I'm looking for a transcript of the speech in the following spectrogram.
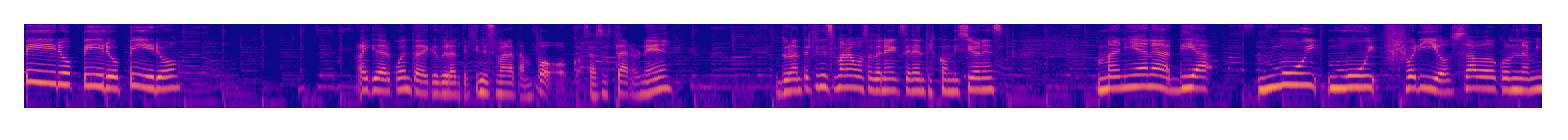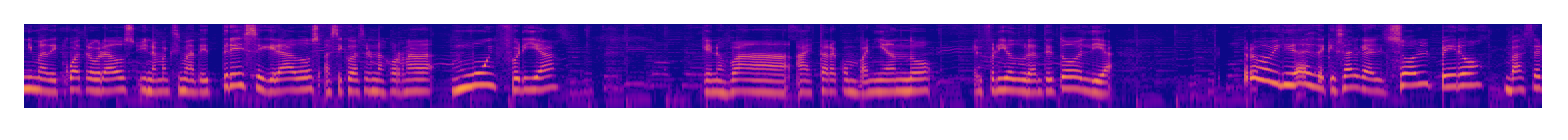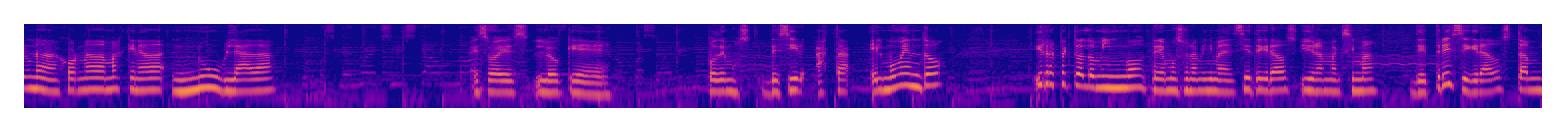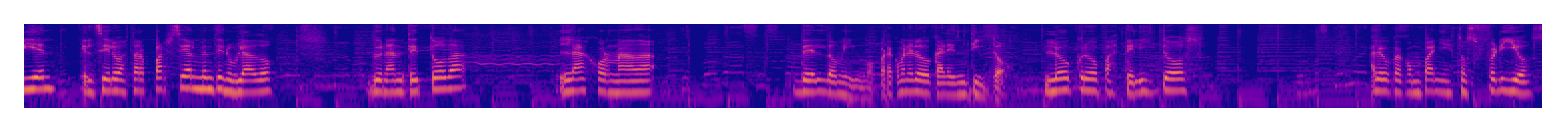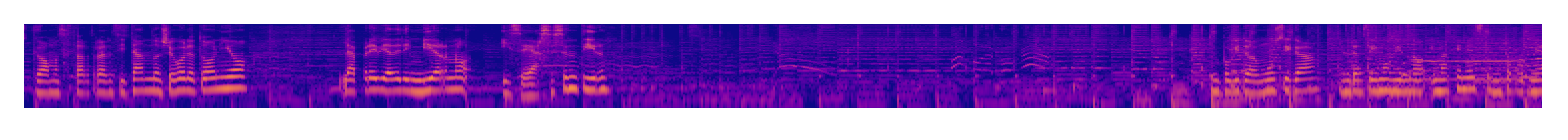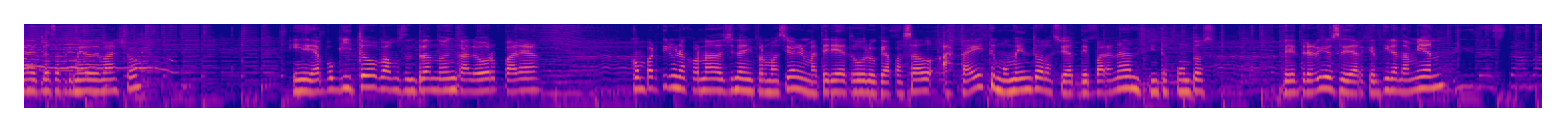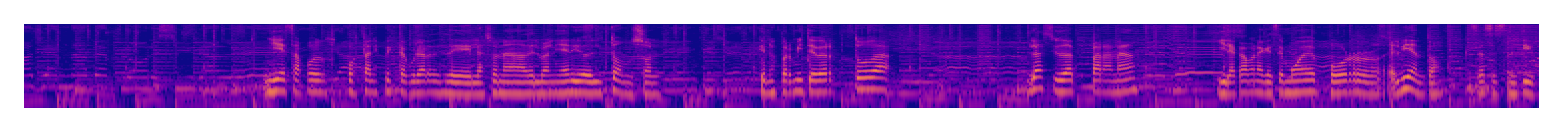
Pero, pero, pero, hay que dar cuenta de que durante el fin de semana tampoco se asustaron, ¿eh? Durante el fin de semana vamos a tener excelentes condiciones Mañana día muy, muy frío. Sábado con una mínima de 4 grados y una máxima de 13 grados. Así que va a ser una jornada muy fría que nos va a estar acompañando el frío durante todo el día. Probabilidades de que salga el sol, pero va a ser una jornada más que nada nublada. Eso es lo que podemos decir hasta el momento. Y respecto al domingo, tenemos una mínima de 7 grados y una máxima de 13 grados. También el cielo va a estar parcialmente nublado durante toda la jornada del domingo. Para comer algo calentito. Locro, pastelitos. Algo que acompañe estos fríos que vamos a estar transitando. Llegó el otoño, la previa del invierno y se hace sentir un poquito de música mientras seguimos viendo imágenes en esta oportunidad de Plaza Primero de Mayo. Y de a poquito vamos entrando en calor para compartir una jornada llena de información en materia de todo lo que ha pasado hasta este momento a la ciudad de Paraná, en distintos puntos de Entre Ríos y de Argentina también. Y esa postal espectacular desde la zona del balneario del Thompson, que nos permite ver toda la ciudad Paraná y la cámara que se mueve por el viento, que se hace sentir.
